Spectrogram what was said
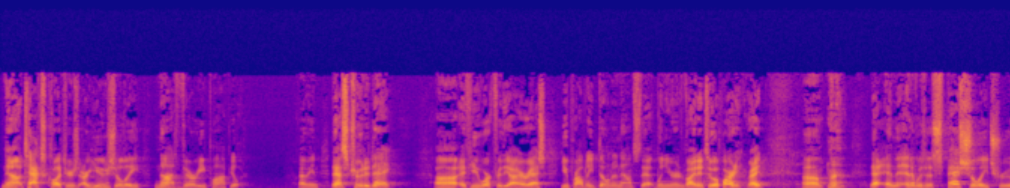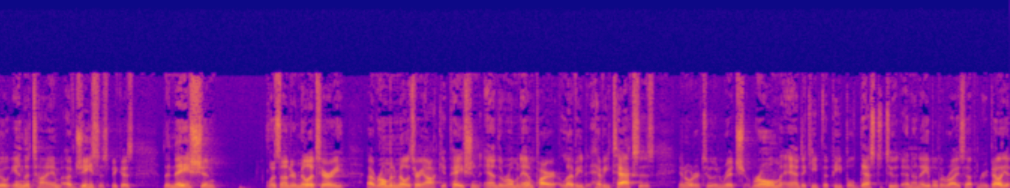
Now, tax collectors are usually not very popular. I mean, that's true today. Uh, if you work for the IRS, you probably don't announce that when you're invited to a party, right? Um, that, and, and it was especially true in the time of Jesus because the nation was under military, uh, Roman military occupation, and the Roman Empire levied heavy taxes in order to enrich Rome and to keep the people destitute and unable to rise up in rebellion.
